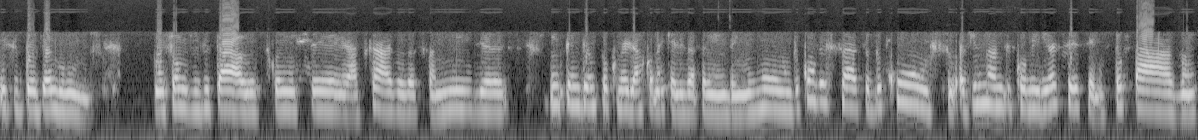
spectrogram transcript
esses dois alunos. Nós fomos visitá-los, conhecer as casas, as famílias, entender um pouco melhor como é que eles aprendem o mundo, conversar sobre o curso, a dinâmica como iria ser, se eles topavam,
